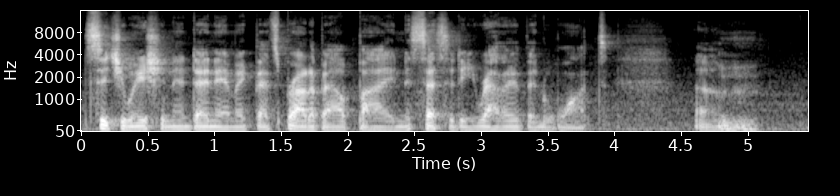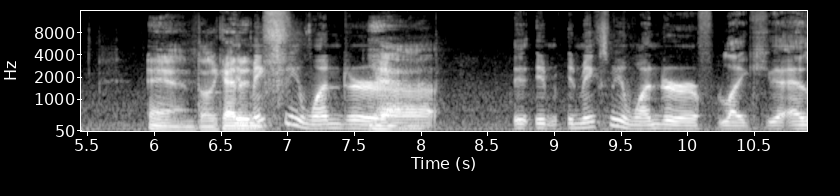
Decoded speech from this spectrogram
situation and dynamic that's brought about by necessity rather than want. Um, And like I it makes me wonder. Yeah. Uh, it, it, it makes me wonder, if, like, as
